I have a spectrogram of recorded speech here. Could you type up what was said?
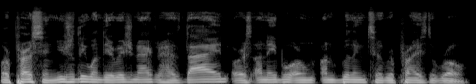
or person, usually when the original actor has died or is unable or unwilling to reprise the role.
